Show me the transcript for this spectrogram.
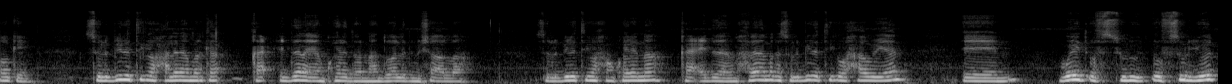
okay solubilityga waxaa leenahay marka qaacidadan ayaan ku heli doonaa hadduu alid insha allah. Solubilityga waxaan ku helaynaa qaacidadan maxaa leenahay marka solubilityga waxaa weeyaan weight of solute of solute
